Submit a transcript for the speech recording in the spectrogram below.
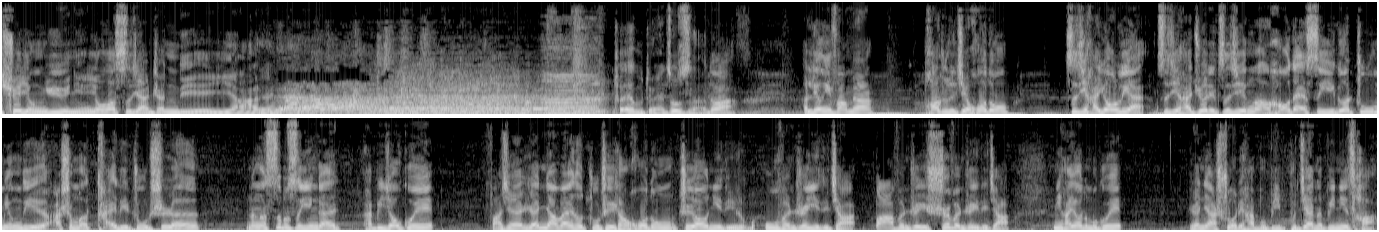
学英语呢？有个时间真的呀，对不对？就是对吧？啊，另一方面，跑出去接活动，自己还要脸，自己还觉得自己我好歹是一个著名的啊什么台的主持人。那我是不是应该还比较贵？发现人家外头主持一场活动，只要你的五分之一的价、八分之一、十分之一的价，你还要那么贵？人家说的还不比不见得比你差，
